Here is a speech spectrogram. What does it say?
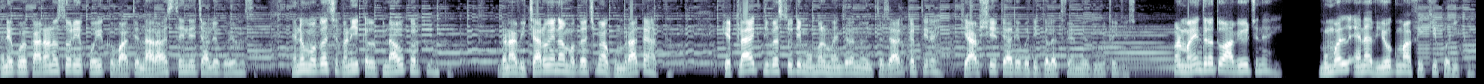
અને કોઈ કારણોસર એ કોઈક વાતે નારાજ થઈને ચાલ્યો ગયો હશે. એનું મગજ ઘણી કલ્પનાઓ કરતું હતું. ઘણા વિચારો એના મગજમાં ઘુમરાતા હતા. કેટલાક દિવસ સુધી મુમલ મહેન્દ્રનો ઇંતજાર કરતી રહી. કે આવશે ત્યારે બધી ગલતફહેમીઓ દૂર થઈ જશે. પણ મહેન્દ્ર તો આવ્યો જ નહીં. મુમલ એના વિયોગમાં ફીકી પડી ગઈ.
